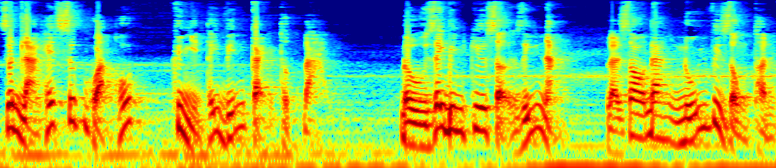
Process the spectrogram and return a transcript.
Dân làng hết sức hoảng hốt khi nhìn thấy viễn cảnh thực tại. Đầu dây bên kia sợ dí nặng là do đang nối với rồng thần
